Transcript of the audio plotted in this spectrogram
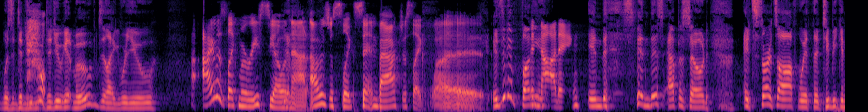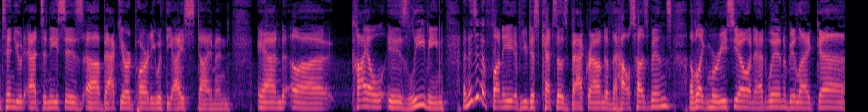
Was it? Did you Ow. did you get moved? Like, were you? I was like Mauricio in that. I was just like sitting back, just like what? Isn't it funny? And nodding. in this in this episode, it starts off with the to be continued at Denise's uh, backyard party with the ice diamond, and uh, Kyle is leaving. And isn't it funny if you just catch those background of the house husbands of like Mauricio and Edwin and be like. Uh,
